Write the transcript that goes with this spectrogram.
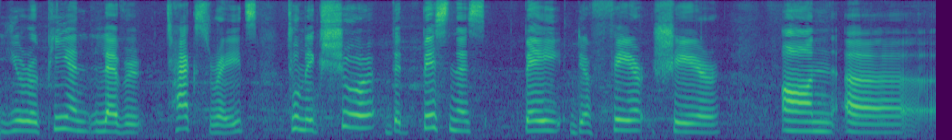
European level tax rates to make sure that business pay their fair share on uh,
